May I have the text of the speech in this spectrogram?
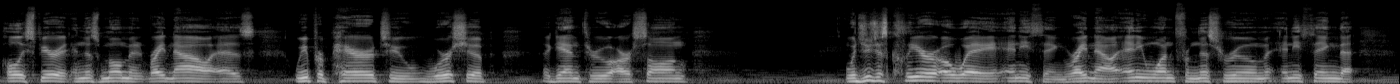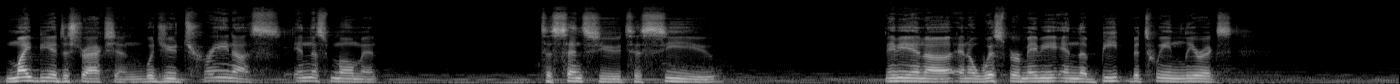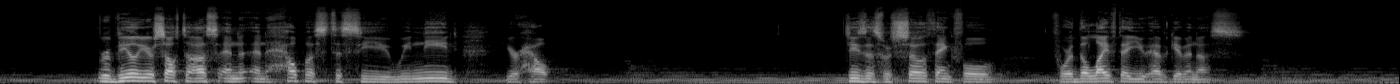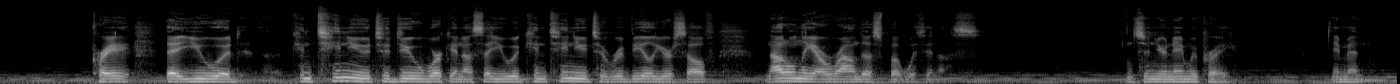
Holy Spirit, in this moment right now, as we prepare to worship again through our song, would you just clear away anything right now, anyone from this room, anything that might be a distraction? Would you train us in this moment to sense you, to see you? Maybe in a, in a whisper, maybe in the beat between lyrics. Reveal yourself to us and, and help us to see you. We need your help. Jesus, we're so thankful for the life that you have given us. Pray that you would uh, continue to do work in us, that you would continue to reveal yourself not only around us, but within us. It's in your name we pray. Amen.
